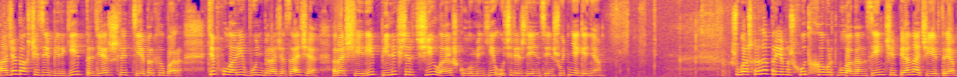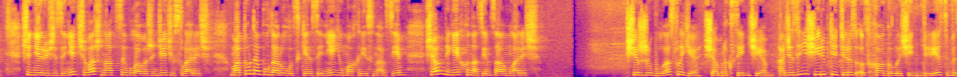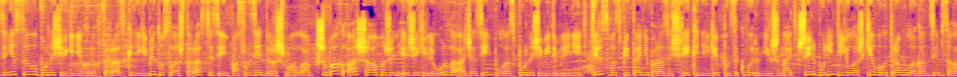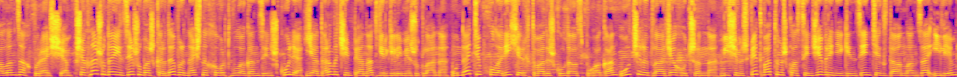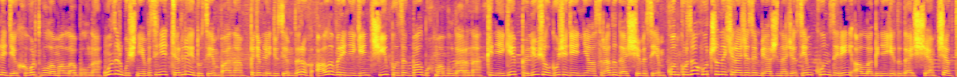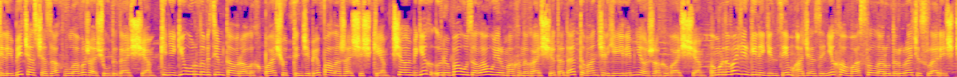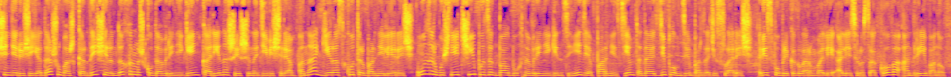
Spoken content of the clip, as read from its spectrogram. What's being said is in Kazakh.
Ажа бақчезен бірге пілдерішлі тебір бар. Теп хулари вунь бір ажазаджы, расшири пилікшір чи лайш кулуменхи учреждензен шутнегене. Шубашкарда премыш худ хывырт булаганзен чемпионат жиертірі. Шендеру жізіне чываш нации булавы числарич. Матурда пулдарулы скерзене юмахрисын арсем, шауын хыназем сағымларич. Шержі буласлығы шамрық сенче. Ажазіне шеріпте теріз ысхағылы шедіндерес, візіне сывы бұрны шергене тарас, кенегебе туслаш тарас тезен аслызен дырышмалла. Шыбақ аша амыжын әжекелі урла ажазен пулас бұрныше видимленет. Теріз воспитание баразы шре пызык вырын ежынать. Шел булинде юлашки вғытра булаганзем сағаланзақ выраща. Шакна шуда илзе шубашкарда вырначны хывырт булаганзен шкуле ядарлы чемпионат ергелеме жутлана. Унда теп хулари херхтвады шкулда ыспугаган, ул чырытла ажа худшынна. Вишемешпет ваттымыш классенже вренегензен текст даанланза илемледе хывырт буламалла булна. Унзыр бушне візіне терлі идузем бана. Пөдемле дюзем дырых алы вренеген чи пызык бал бухма булдарына. Кнеге пөлі жылгу жеденне асрады дашы візем. Конкурса худшыны хиражезем биаржина жазем кун зерень алла гнеге дыдашы. Шак телебе час часах вулавы жашул дыдашы. Кнеге урлы візем тавралық па шуттенжебе пала жашышке. Шавамбегех ырыба узала уйырмахыны гашы, тада тыван жилге илемне ыжағы вашы. Ымырдыва ергелеген Сем ажазыне хаваслы ларударура числариш. Шиндерюші яда шубашкарды ширымды хырмышкулда вренеген Карина Шишина дивишря. Она гера скутер барнелериш. Унзыр бушне чи пызык балбухны вренеген синеде парни сем тада диплом зем барза числариш. Республика Глармвали Олесь Русакова, Андрей Иванов.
